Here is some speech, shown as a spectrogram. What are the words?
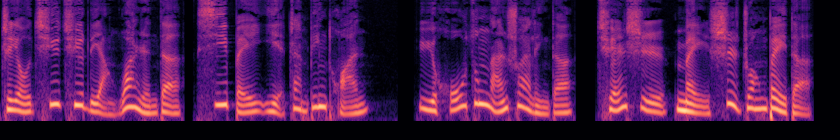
只有区区两万人的西北野战兵团，与胡宗南率领的全是美式装备的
